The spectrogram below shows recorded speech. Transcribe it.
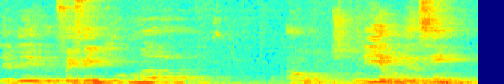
ele foi feito uma auditoria, uma coisa assim,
